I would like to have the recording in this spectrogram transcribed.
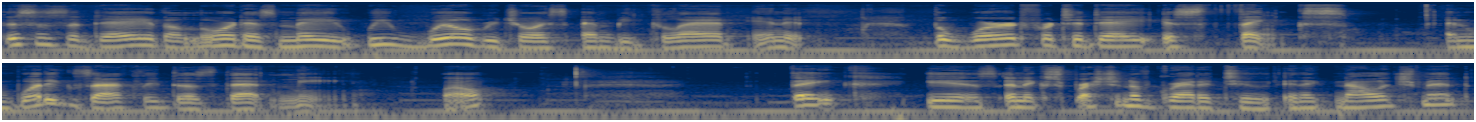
This is a day the Lord has made. We will rejoice and be glad in it. The word for today is thanks. And what exactly does that mean? Well, thank is an expression of gratitude, an acknowledgement,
